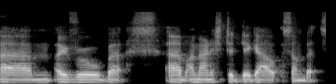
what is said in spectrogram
um, overall, but um, I managed to dig out some bits.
